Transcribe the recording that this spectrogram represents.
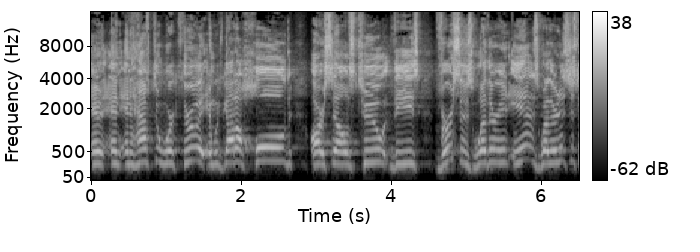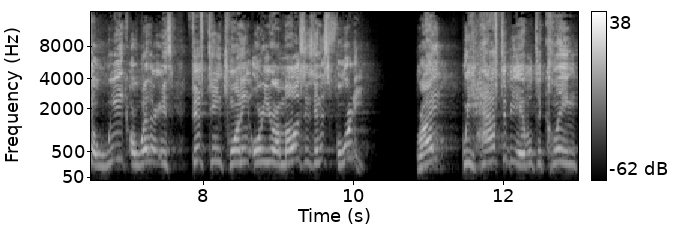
and, and, and have to work through it. And we've got to hold ourselves to these verses, whether it is, whether it is just a week or whether it's 15, 20, or you're a Moses and it's 40, right? We have to be able to cling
